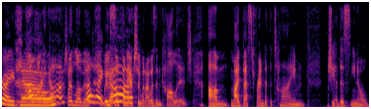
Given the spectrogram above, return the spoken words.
right now. Oh my gosh, I love it. Oh my it was so funny actually when I was in college. Um, my best friend at the time, she had this, you know,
